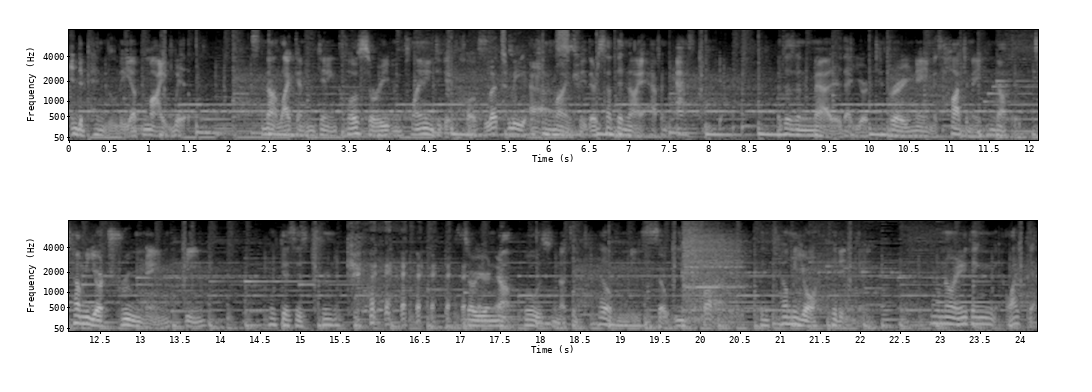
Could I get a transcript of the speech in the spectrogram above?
independently of my will. It's not like I'm getting close or even planning to get close. Let me Which ask. reminds me, there's something I haven't asked you yet. It doesn't matter that your temporary name is Hajime Hinata. Tell me your true name, Bean. What is his true name? so you're not foolish enough to tell me so easily. Then tell me your hidden name. I don't know anything like that.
